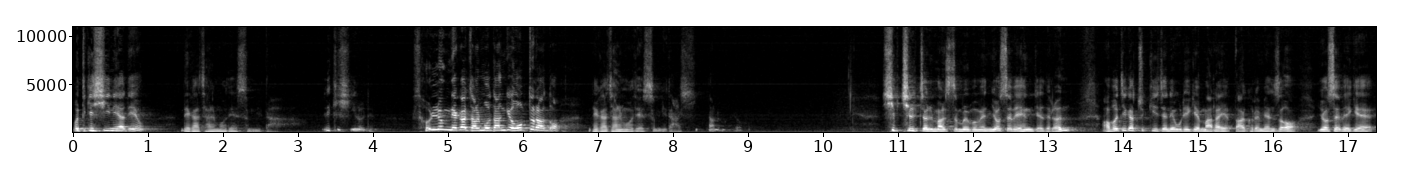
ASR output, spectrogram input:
어떻게 시인해야 돼요? 내가 잘못했습니다. 이렇게 시인을 해요. 설령 내가 잘못한 게 없더라도 내가 잘못했습니다. 시인하는 거예요. 17절 말씀을 보면 요셉의 형제들은 아버지가 죽기 전에 우리에게 말하였다 그러면서 요셉에게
